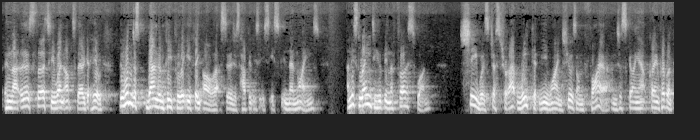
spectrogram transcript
In that, there's 30 went up to there and get healed. They weren't just random people that you think, oh, that's just happy. It's, it's, it's in their minds. And this lady who'd been the first one, she was just for that week at New Wine, she was on fire and just going out praying for everyone.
